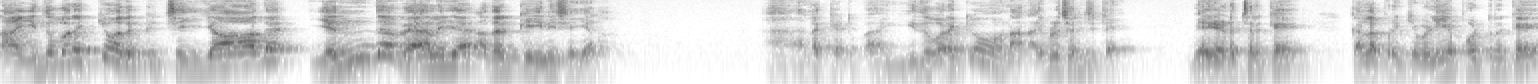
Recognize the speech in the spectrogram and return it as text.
நான் இதுவரைக்கும் அதுக்கு செய்யாத எந்த வேலையை அதற்கு இனி செய்யலாம். நல்லா கேட்டுப்பேன் இது வரைக்கும் நான் இவ்வளோ செஞ்சுட்டேன். வேலி அடைச்சிருக்கேன் கள்ளப்புறைக்கு வெளியே போட்டிருக்கேன்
